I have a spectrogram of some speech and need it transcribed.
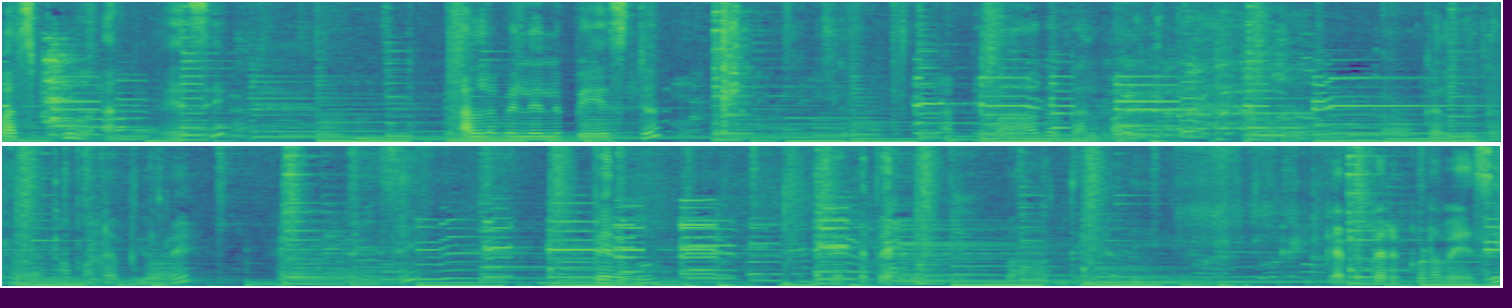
పసుపు అన్నీ వేసి అల్లం వెల్లుల్లి పేస్ట్ టమాటా వేసి పెరుగు గడ్డ పెరుగు బాగుంది అది. గడ్డ పెరుగు కూడా వేసి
